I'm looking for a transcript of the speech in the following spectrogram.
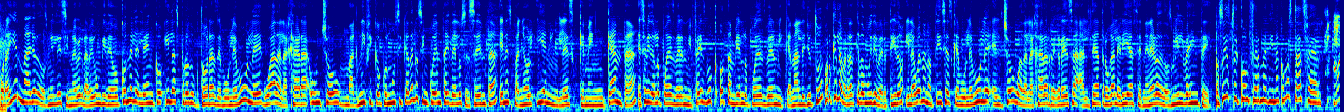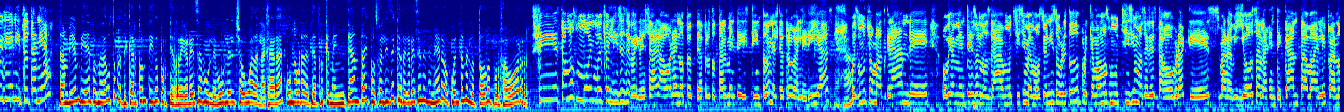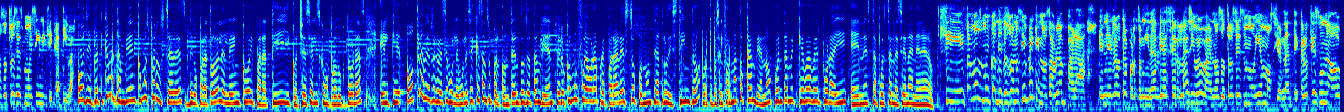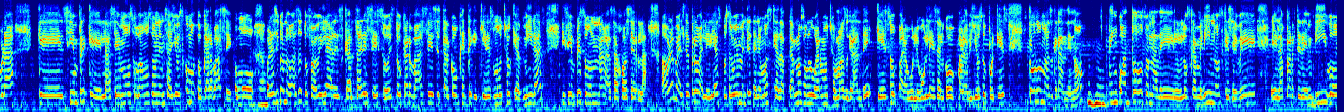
Por ahí en mayo de 2019 grabé un video con el elenco y las productoras de Bule Bule, Guadalajara, un show magnífico con música de los 50 y de los 60 en español y en inglés que me encanta. Ese video lo puedes ver en mi Facebook o también lo puedes ver en mi canal de YouTube porque la verdad quedó muy divertido y la buena noticia es que Bule Bule, el show Guadalajara regresa al Teatro Galerías en enero de 2020. Pues hoy estoy con Fer Medina. ¿Cómo estás, Fer? Muy bien, ¿y tú, Tania? También bien, pues me da gusto platicar contigo porque regresa Bule Bule, el show Guadalajara, una obra de teatro que me encanta y pues feliz de que regresen en enero. Cuéntamelo todo, por favor. Sí, estamos muy, muy felices de regresar ahora en otro teatro totalmente distinto, en el Teatro Galerías, pues mucho más grande. Obviamente eso nos da muchísima emoción y sobre todo porque amamos muchísimo hacer esta obra que es maravillosa, la gente canta, baila y para nosotros es muy significativa. Oye, y platícame también, ¿cómo es para ustedes, digo, para todo el elenco y para ti y Coches como productoras, el que otra vez regrese Bule Bule. Sé que están súper contentos, yo también, pero ¿cómo fue ahora preparar esto con un teatro distinto? Porque pues el formato cambia, ¿no? Cuéntame qué va a haber por ahí en esta puesta en escena en enero. Sí, estamos muy contentos. Bueno, siempre que nos hablan para tener la otra oportunidad de hacerla, siempre para nosotros es muy emocionante. Creo que es una obra que siempre que la hacemos o vamos a un ensayo es como tocar base, como ahora sí cuando vas a tu familia a descansar es eso, es tocar base, es estar con gente que quieres mucho, que admiras y siempre es un agasajo hacerla. Ahora para el Teatro Galerías, pues obviamente tenemos que adaptarnos a un lugar mucho más grande, que eso para Bule Bule es algo maravilloso porque es todo más grande, ¿no? En cuanto zona de los camerinos que se ve, eh, la parte de en vivo,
